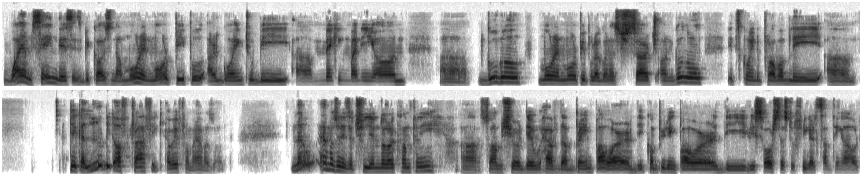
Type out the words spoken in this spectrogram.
why I'm saying this is because now more and more people are going to be uh, making money on uh, Google. More and more people are going to search on Google. It's going to probably um, take a little bit of traffic away from Amazon. Now, Amazon is a trillion dollar company. Uh, so I'm sure they will have the brain power, the computing power, the resources to figure something out.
